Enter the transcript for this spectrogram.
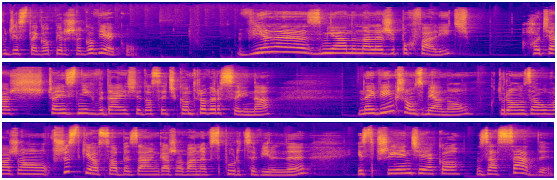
XXI wieku. Wiele zmian należy pochwalić, chociaż część z nich wydaje się dosyć kontrowersyjna. Największą zmianą, którą zauważą wszystkie osoby zaangażowane w spór cywilny, jest przyjęcie jako zasady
